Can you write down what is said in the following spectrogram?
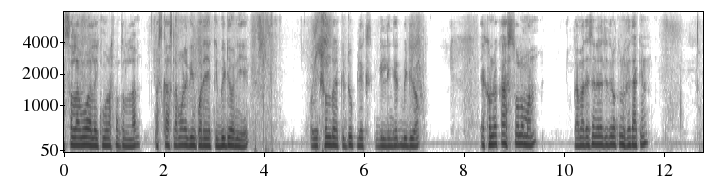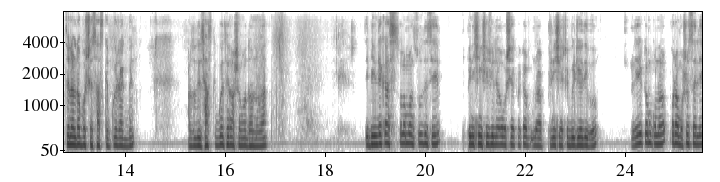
আসসালামু আলাইকুম রহমতুল্লাহ। আজকে আসলাম অনেকদিন পরে একটি ভিডিও নিয়ে। অনেক সুন্দর একটি ডুপ্লেক্স বিল্ডিংয়ের ভিডিও। এখনও কাজ চলমান। তো আমাদের চ্যানেলে যদি নতুন হয়ে থাকেন, চ্যানেলটা অবশ্যই সাবস্ক্রাইব করে রাখবেন। আর যদি সাবস্ক্রাইব করে থাকেন অসংখ্য ধন্যবাদ। যে বিল্ডিংয়ের কাজ চলমান চলতেছে। ফিনিশিং শেষ হলে অবশ্যই একটা ফিনিশিং একটা ভিডিও দিব। আর এরকম কোনো পরামর্শ চাইলে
